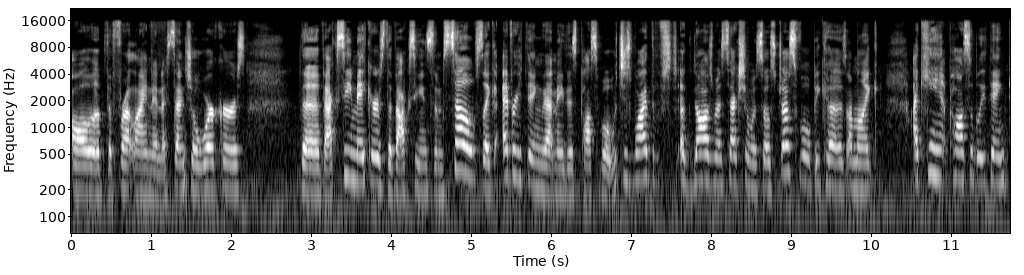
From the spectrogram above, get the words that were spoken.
all of the frontline and essential workers the vaccine makers, the vaccines themselves, like everything that made this possible, which is why the acknowledgement section was so stressful because I'm like, I can't possibly thank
